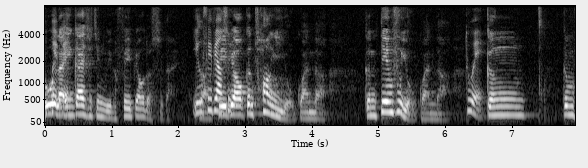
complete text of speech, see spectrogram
未来应该是进入一个非标的时代，一个非标，非标跟创意有关的，跟颠覆有关的，对，跟跟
